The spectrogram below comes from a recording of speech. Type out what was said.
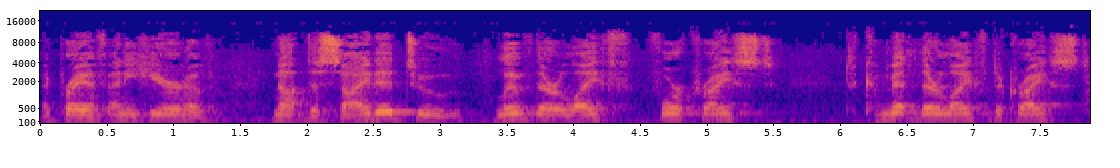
I pray if any here have not decided to live their life for Christ, to commit their life to Christ,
